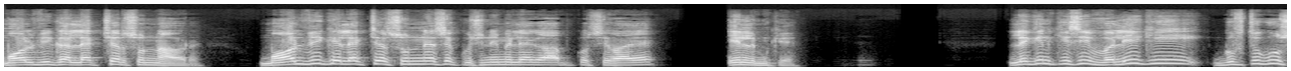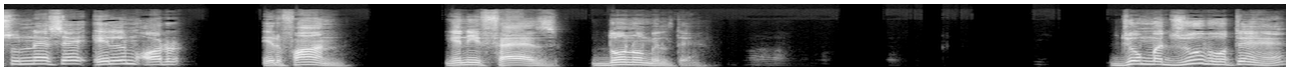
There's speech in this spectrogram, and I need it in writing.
مولوی کا لیکچر سننا اور ہے مولوی کے لیکچر سننے سے کچھ نہیں ملے گا آپ کو سوائے علم کے۔ لیکن کسی ولی کی گفتگو سننے سے علم اور عرفان یعنی فیض دونوں ملتے ہیں۔ جو مجزوب ہوتے ہیں،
